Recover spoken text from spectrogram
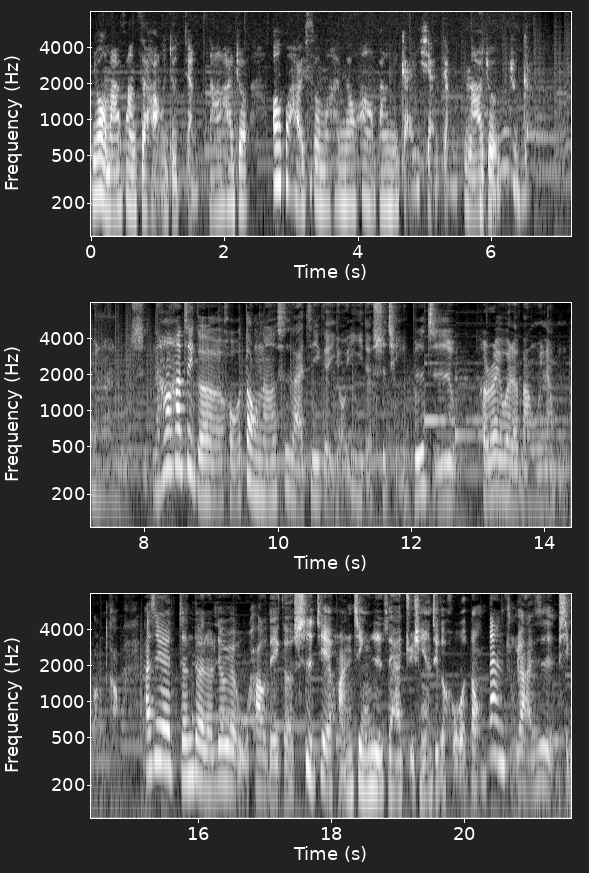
因为我妈上次好像就这样，然后她就哦不好意思，我们还没有换，我帮你改一下这样子，然后就去改。原来如此。然后它这个活动呢，是来自一个有意义的事情，不是只是何瑞为了帮无印良品广告，它是因为针对了六月五号的一个世界环境日，所以才举行了这个活动。但主要还是行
